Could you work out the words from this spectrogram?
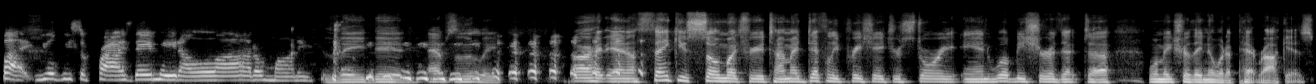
but you'll be surprised they made a lot of money. They did. Absolutely. All right, Annah, thank you so much for your time. I definitely appreciate your story, and we'll be sure that uh, we'll make sure they know what a pet rock is.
